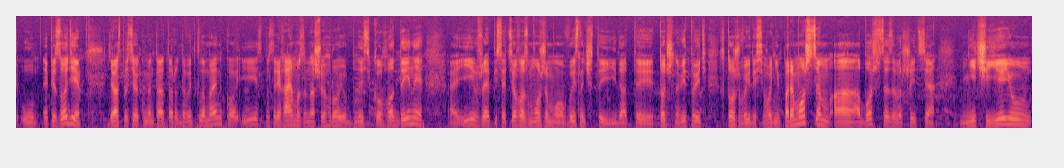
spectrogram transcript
участь у епізоді. Для вас працює коментатор Давид Клименко і спостерігаємо за нашою грою близько години. Е, І вже після цього зможемо визначити і дати точну відповідь, хто ж вийде сьогодні переможцем, або ж все завершиться нічією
